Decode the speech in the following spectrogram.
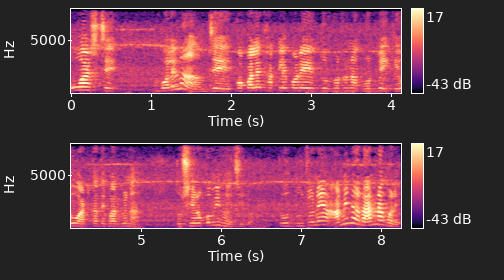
ও আসছে। বলে না যে কপালে থাকলে পরে দুর্ঘটনা ঘটবেই, কেউ আটকাতে পারবে না। তো সেরকমই হয়েছিল। তো দুজনে, আমি না রান্নাঘরে,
